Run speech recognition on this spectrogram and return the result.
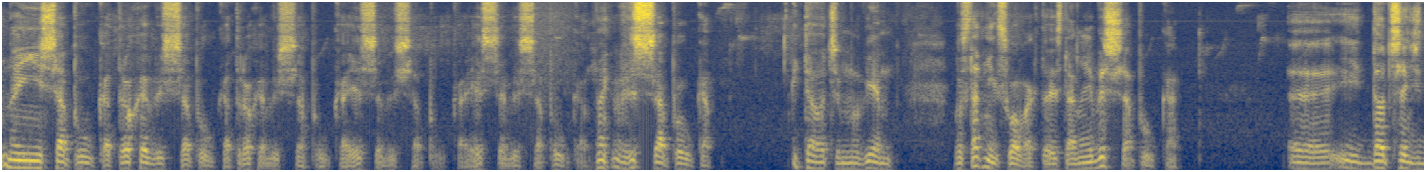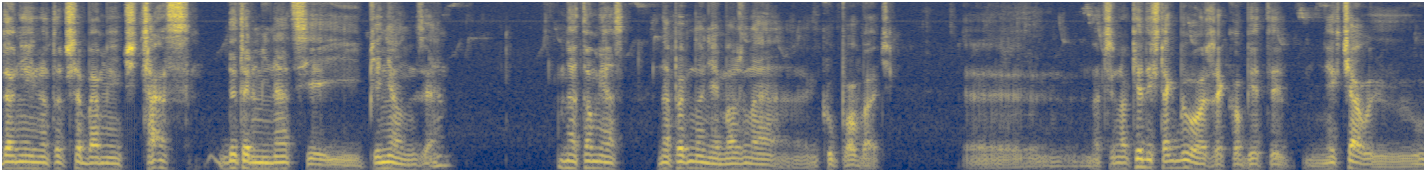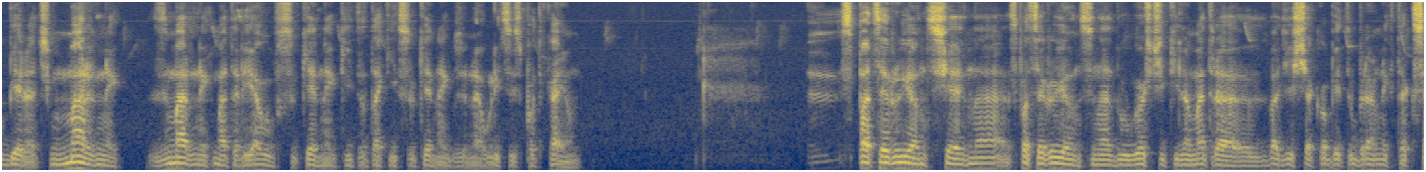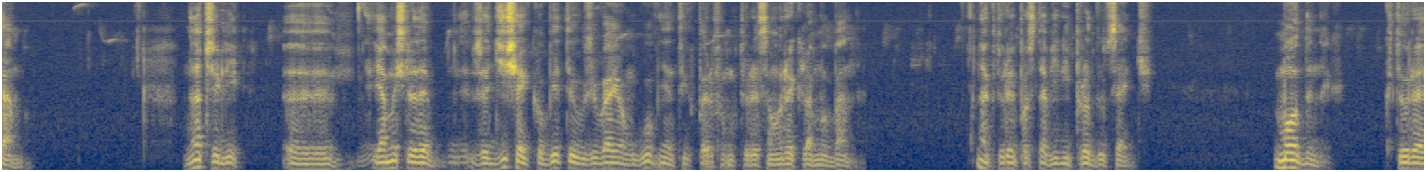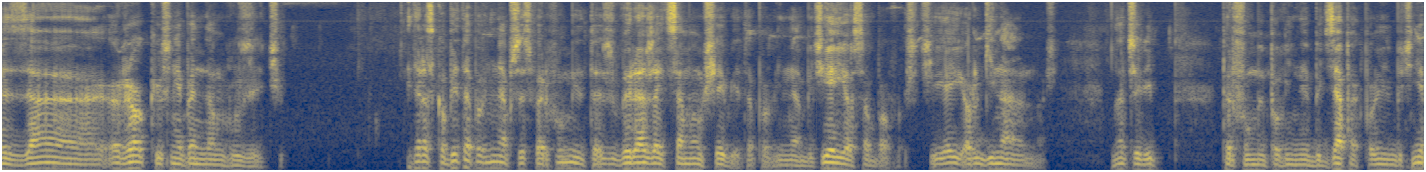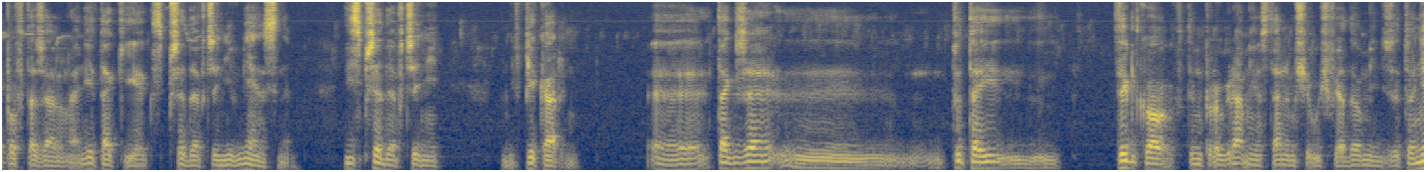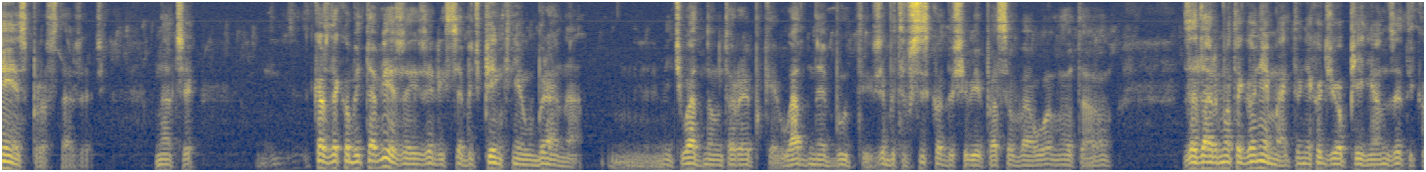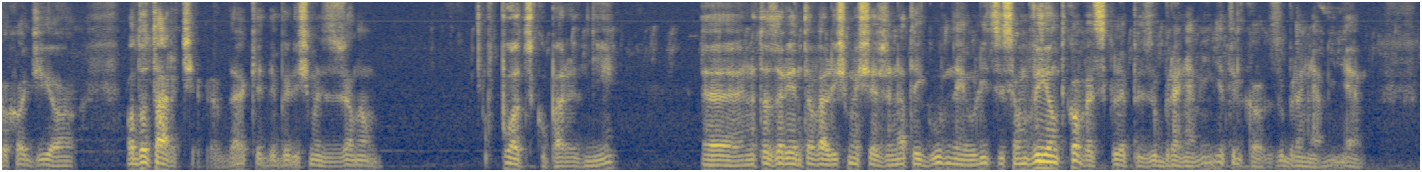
najniższa półka, trochę wyższa półka, trochę wyższa półka, jeszcze wyższa półka, jeszcze wyższa półka, najwyższa półka. I to, o czym mówiłem w ostatnich słowach, to jest ta najwyższa półka. Yy, I dotrzeć do niej, no to trzeba mieć czas, determinację i pieniądze. Natomiast na pewno nie można kupować. Yy, Znaczy, no kiedyś tak było, że kobiety nie chciały ubierać marnych, z marnych materiałów sukienek i to takich sukienek, że na ulicy spotkają spacerując się na, spacerując na długości kilometra 20 kobiet ubranych tak samo. No, czyli yy, ja myślę, że dzisiaj kobiety używają głównie tych perfum, które są reklamowane, na które postawili producenci modnych, które za rok już nie będą w użyciu. I teraz kobieta powinna przez perfumy też wyrażać samą siebie. To powinna być jej osobowość, jej oryginalność. No, czyli perfumy powinny być, zapach powinien być niepowtarzalny, a nie taki jak sprzedawczyni w mięsnym i sprzedawczyni w piekarni. E, także e, tutaj tylko w tym programie staram się uświadomić, że to nie jest prosta rzecz. Znaczy, każda kobieta wie, że jeżeli chce być pięknie ubrana, mieć ładną torebkę, ładne buty, żeby to wszystko do siebie pasowało, no to za darmo tego nie ma. I tu nie chodzi o pieniądze, tylko chodzi o, o dotarcie, prawda? Kiedy byliśmy z żoną w Płocku parę dni, e, no to zorientowaliśmy się, że na tej głównej ulicy są wyjątkowe sklepy z ubraniami, nie tylko z ubraniami, nie wiem,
